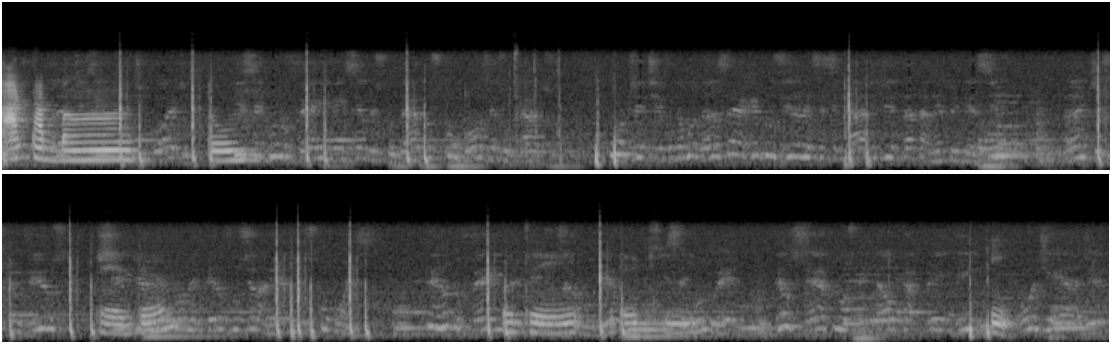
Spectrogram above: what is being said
acabando. Pega. Botei aqui. E.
